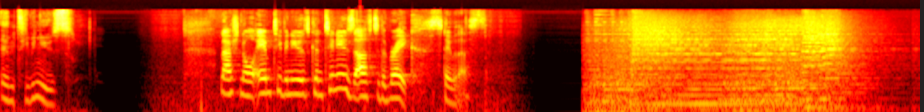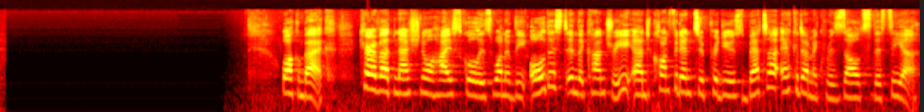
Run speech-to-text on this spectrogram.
MTV News. National MTV News continues after the break. Stay with us. Welcome back. Kerevat National High School is one of the oldest in the country and confident to produce better academic results this year.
